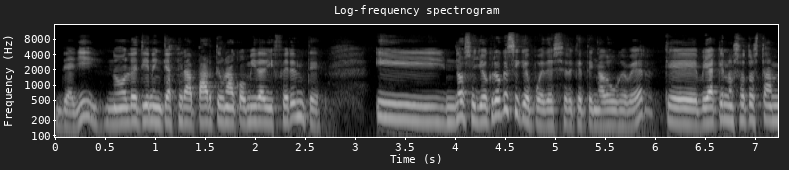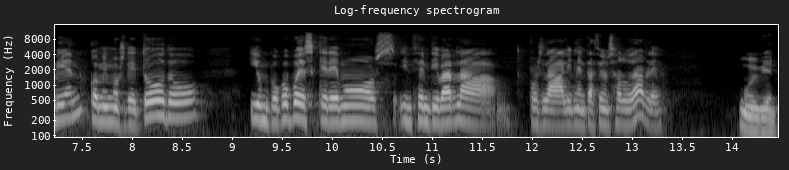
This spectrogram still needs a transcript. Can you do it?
de allí. No le tienen que hacer aparte una comida diferente. Y no sé, yo creo que sí que puede ser que tenga algo que ver, que vea que nosotros también comemos de todo y un poco pues queremos incentivar la, pues, la alimentación saludable. Muy bien.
